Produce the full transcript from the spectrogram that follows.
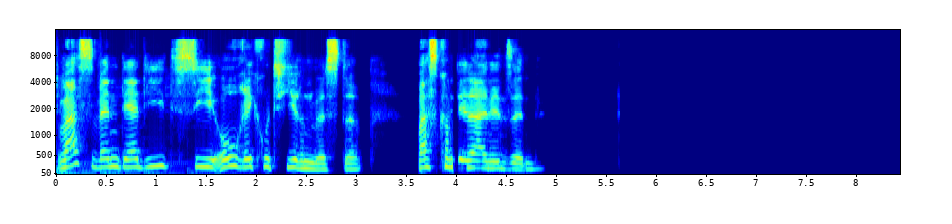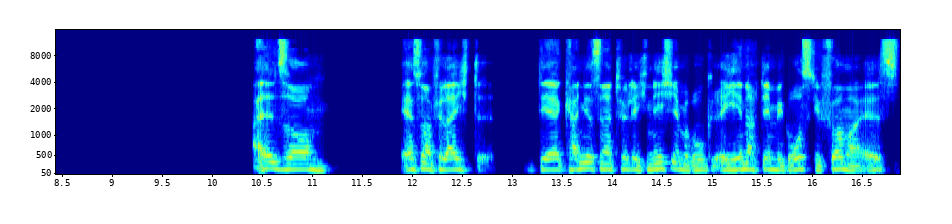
Was, wenn der die CEO rekrutieren müsste? Was kommt dir da in den Sinn? Also, erstmal vielleicht der kann jetzt natürlich nicht im, je nachdem wie groß die Firma ist,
